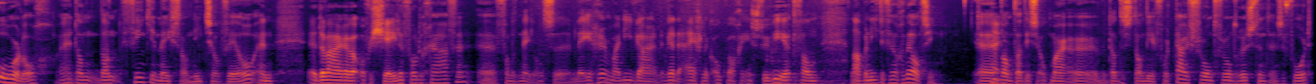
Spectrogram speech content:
oorlog, hè, dan, dan vind je meestal niet zoveel. En uh, er waren wel officiële fotografen uh, van het Nederlandse leger, maar die waren, werden eigenlijk ook wel geïnstrueerd van laat me niet te veel geweld zien. Uh, Want dat is ook maar, uh, dat is dan weer voor thuisfront verontrustend enzovoort.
